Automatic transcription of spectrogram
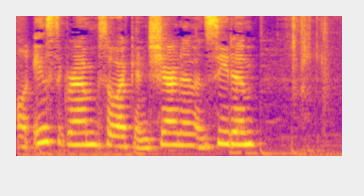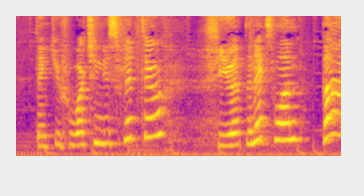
on Instagram so I can share them and see them. Thank you for watching this flip through. See you at the next one. Bye!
